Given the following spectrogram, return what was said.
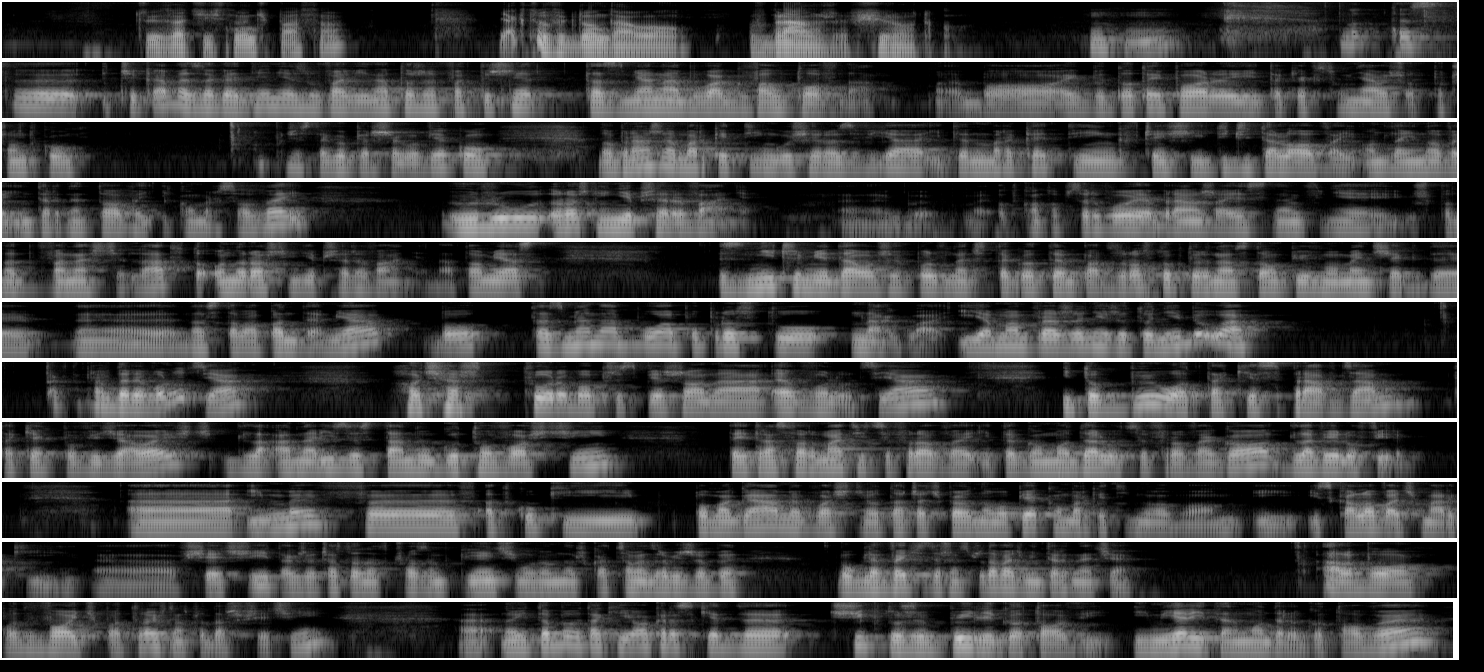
Czy zacisnąć pasa? Jak to wyglądało w branży, w środku? Mhm. No, to jest y, ciekawe zagadnienie z uwagi na to, że faktycznie ta zmiana była gwałtowna, bo jakby do tej pory i tak jak wspomniałeś od początku XXI wieku, no branża marketingu się rozwija i ten marketing w części digitalowej, onlineowej, internetowej, e-commerce'owej rośnie nieprzerwanie. Jakby odkąd obserwuję branżę, jestem w niej już ponad 12 lat, to on rośnie nieprzerwanie. Natomiast z niczym nie dało się porównać tego tempa wzrostu, który nastąpił w momencie, gdy e, nastała pandemia, bo ta zmiana była po prostu nagła. I ja mam wrażenie, że to nie była tak naprawdę rewolucja, chociaż turbo przyspieszona ewolucja. I to było takie, sprawdzam, tak jak powiedziałeś, dla analizy stanu gotowości tej transformacji cyfrowej i tego modelu cyfrowego dla wielu firm. E, I my w, w AdCookie pomagamy właśnie otaczać pełną opieką marketingową i, i skalować marki e, w sieci. Także często nad przychodzą klienci, mówią na przykład, co mamy zrobić, żeby w ogóle wejść i zacząć sprzedawać w internecie, albo podwoić, potroić na sprzedaż w sieci. E, no i to był taki okres, kiedy ci, którzy byli gotowi i mieli ten model gotowy,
